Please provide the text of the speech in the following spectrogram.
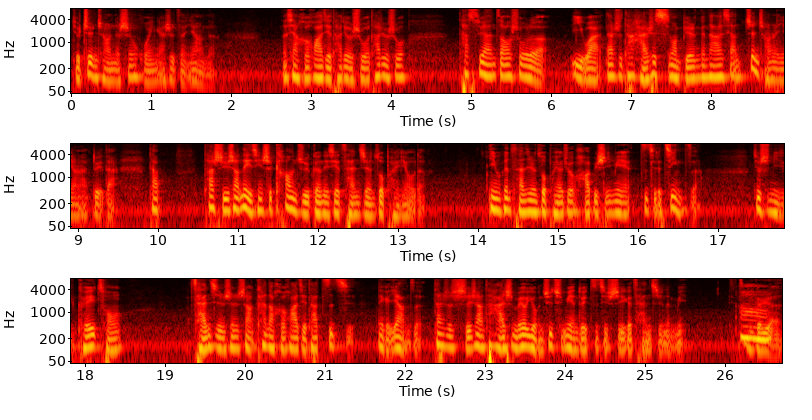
就正常人的生活应该是怎样的。那像何华姐，她就说，她就说，她虽然遭受了意外，但是她还是希望别人跟她像正常人一样来对待他。他实际上内心是抗拒跟那些残疾人做朋友的，因为跟残疾人做朋友就好比是一面自己的镜子，就是你可以从残疾人身上看到何华姐她自己。那个样子，但是实际上他还是没有勇气去面对自己是一个残疾人的面一个人，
